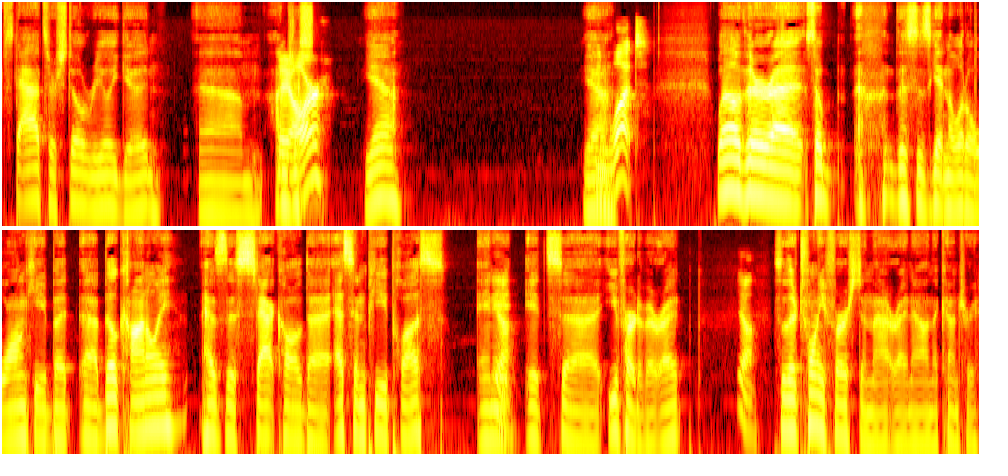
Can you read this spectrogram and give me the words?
stats are still really good. Um, They just- are. Yeah. Yeah. And what? Well, they're uh, so. this is getting a little wonky, but uh, Bill Connolly has this stat called uh, S and P plus, and Yeah. it, it's uh, you've heard of it, right? Yeah. So they're 21st in that right now in the country.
